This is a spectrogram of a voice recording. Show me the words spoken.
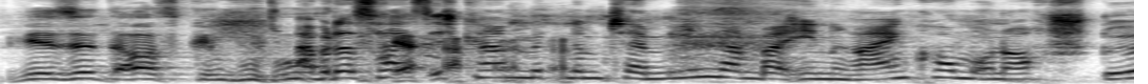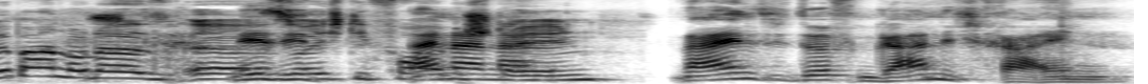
wir sind ausgebucht. Aber das heißt, ich kann mit einem Termin dann bei Ihnen reinkommen und auch stöbern oder äh, nee, Sie, soll ich die vorbestellen? Nein, nein, nein. nein, Sie dürfen gar nicht rein.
